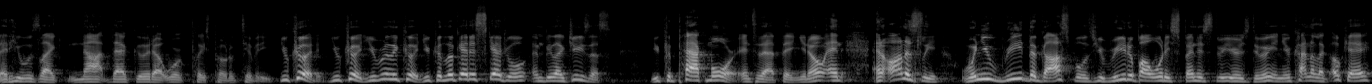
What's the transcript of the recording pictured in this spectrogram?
that he was like not that good at workplace productivity. You could, you could, you really could. You could look at his schedule and be like, Jesus, you could pack more into that thing, you know? And, and honestly, when you read the Gospels, you read about what he spent his three years doing, and you're kind of like, okay,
